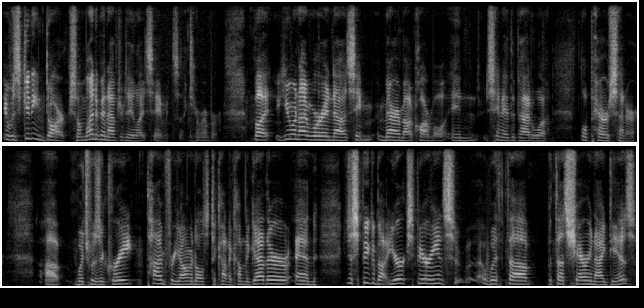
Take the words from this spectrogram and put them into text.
It was getting dark, so it might have been after daylight savings. I can't remember. But you and I were in uh, St. Mary Mount Carmel in. Anne de Padua, little parish center, uh, which was a great time for young adults to kind of come together and just speak about your experience with uh, with us sharing ideas,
